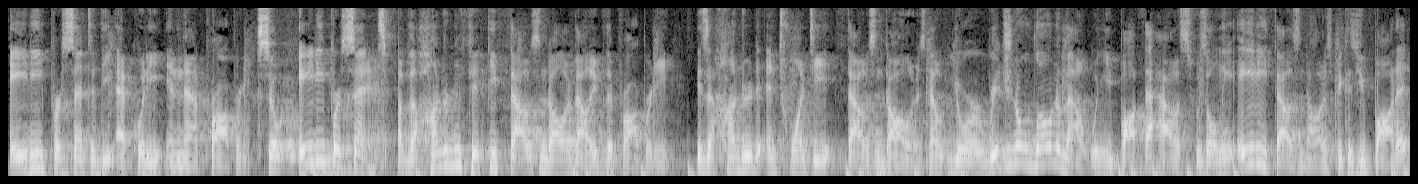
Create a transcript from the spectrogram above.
80% of the equity in that property. So 80% of the $150,000 value of the property is $120,000. Now, your original loan amount when you bought the house was only $80,000 because you bought it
